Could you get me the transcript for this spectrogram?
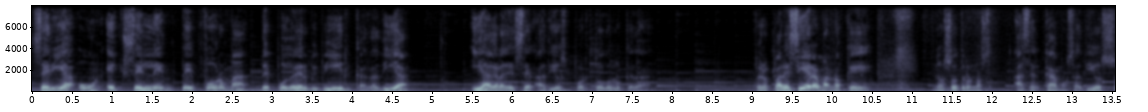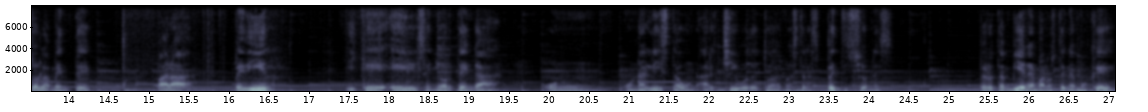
sería una excelente forma de poder vivir cada día y agradecer a Dios por todo lo que da. Pero pareciera, hermanos, que nosotros nos acercamos a Dios solamente para pedir y que el Señor tenga una lista, un archivo de todas nuestras peticiones pero también, hermanos, tenemos que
